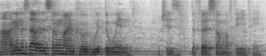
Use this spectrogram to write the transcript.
Uh, I'm going to start with a song of mine called With the Wind, which is the first song off the EP.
